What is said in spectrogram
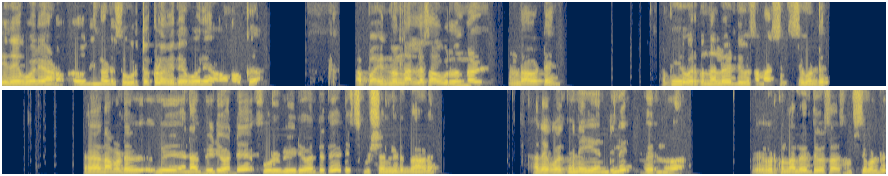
ഇതേപോലെയാണോ? അതോ നിങ്ങളുടെ സുഹൃത്തുക്കളും ഇതേപോലെയാണോ നോക്കുക. അപ്പൊ ഇന്നും നല്ല സൗഹൃദങ്ങൾ ഉണ്ടാവട്ടെ. അപ്പൊ ഏവർക്കും നല്ലൊരു ദിവസം ആശംസിച്ചുകൊണ്ട് നമ്മുടെ വീഡിയോന്റെ ഫുൾ വീഡിയോന്റെ ഡിസ്ക്രിപ്ഷനിൽ ഇടുന്നതാണ് അതേപോലെ തന്നെ ഈ എൻഡിൽ വരുന്നതാണ്. ഇവർക്ക് നല്ലൊരു ദിവസം ആശംസിച്ചുകൊണ്ട്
